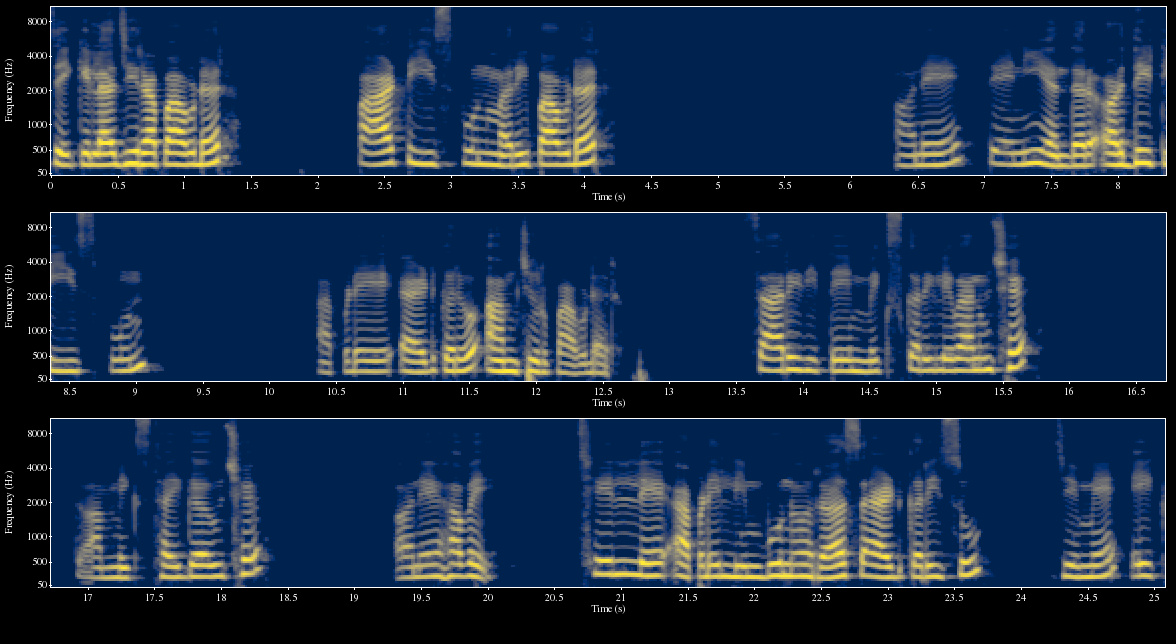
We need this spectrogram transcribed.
શેકેલા જીરા પાવડર, પા ટીસ્પૂન મરી પાવડર અને તેની અંદર અડધી ટીસ્પૂન આપણે એડ કર્યો આમચૂર પાવડર. સારી રીતે મિક્સ કરી લેવાનું છે. તો આ મિક્સ થઈ ગયું છે. અને હવે છેલ્લે આપણે લીંબુનો રસ એડ કરીશું, જે મેં એક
